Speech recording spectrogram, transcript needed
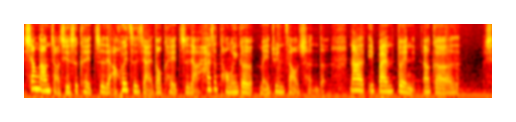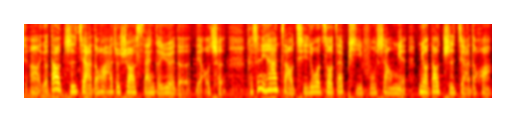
香港脚其实是可以治疗，灰指甲也都可以治疗，它是同一个霉菌造成的。那一般对那个。啊，有到指甲的话，它就需要三个月的疗程。可是你看它早期如果只有在皮肤上面，没有到指甲的话，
